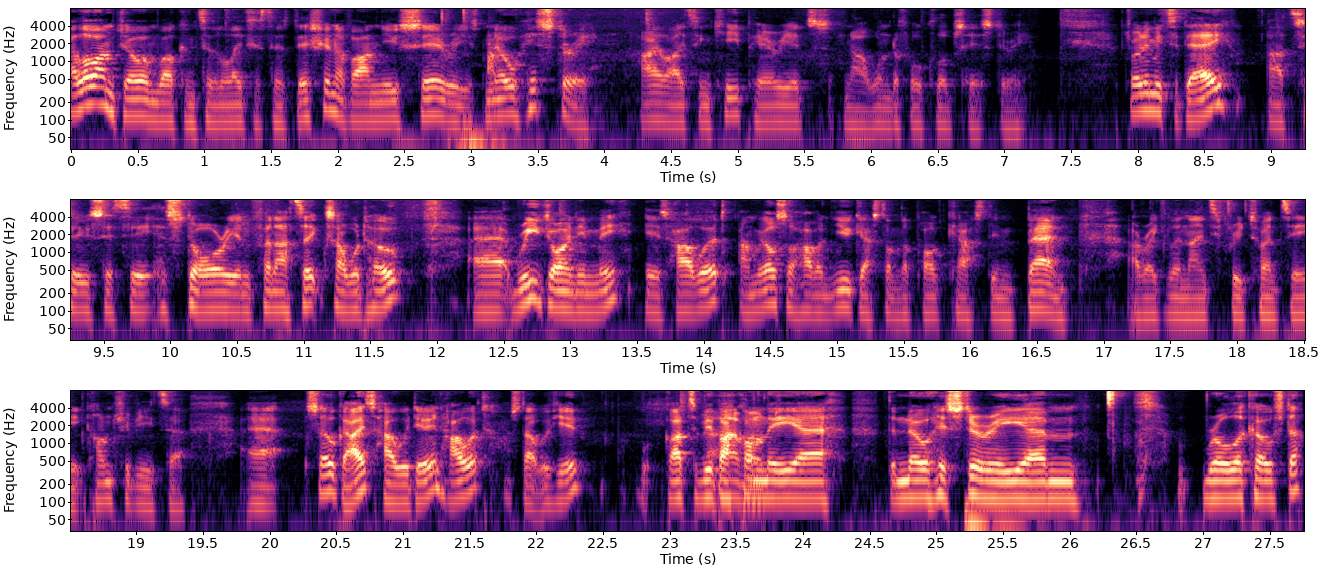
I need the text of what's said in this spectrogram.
Hello, I'm Joe, and welcome to the latest edition of our new series, No History, highlighting key periods in our wonderful club's history. Joining me today are two City historian fanatics, I would hope. Uh, rejoining me is Howard, and we also have a new guest on the podcast in Ben, a regular 9328 contributor. Uh, so, guys, how are we doing? Howard, I'll start with you. Glad to be back on the uh, the no history um, roller coaster.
